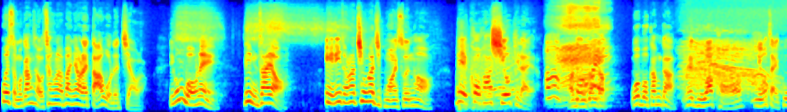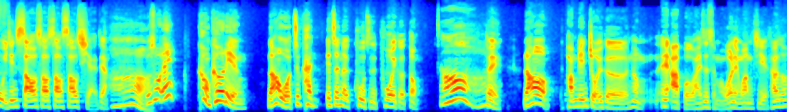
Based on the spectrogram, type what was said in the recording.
为什么刚才我唱到一半要来打我的脚了？”伊讲无呢，你唔知哦，因为你头那唱到一半的时阵吼，你的裤卡烧起来啊！啊，你无感觉？我无感觉，那 牛仔裤、牛仔裤已经烧烧烧烧起来这样。啊！我说：“哎，看我可怜。”然后我就看，哎，真的裤子破一个洞。哦。对，然后。旁边就有一个那种哎阿伯还是什么，我有点忘记了。他说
